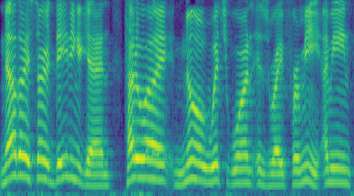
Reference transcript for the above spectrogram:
now that I started dating again, how do I know which one is right for me? I mean,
